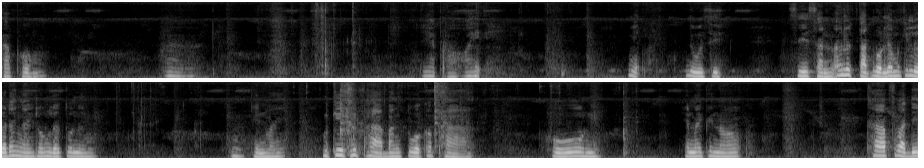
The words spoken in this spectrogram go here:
ครับผม เรียบร้อย เนี่ย ดูสิ สีสันเอาแล้วตัดหมดแล้วเมื่อกี้เหลือได้ไง ลงเหลือตัวหนึ่ง เห็นไหม เมื่อกี้ที่ผ่าบางตัวก็ผ่าโหนี่ เห็นไหมพี่น้อง ครับ สวัสดี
